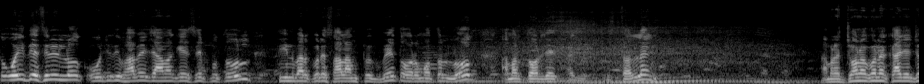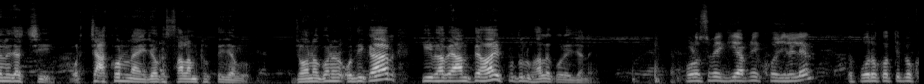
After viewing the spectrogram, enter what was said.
তো ওই দেশেরই লোক, ও যদি ভাবে যে আমাকে এসে পুতুল, তিনবার করে সালাম ঠুকবে তো ওর মতন লোক আমার দরজায় থাকবে। বুঝতে পারলেন? আমরা জনগণের কাজের জন্য যাচ্ছি, ওর চাকর নাই যখন সালাম ঠুকতে যাব। জনগণের অধিকার কীভাবে আনতে হয় পুতুল ভালো করে জানে। পৌরসভায় গিয়ে আপনি খোঁজ নিলেন তো পৌর কর্তৃপক্ষ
